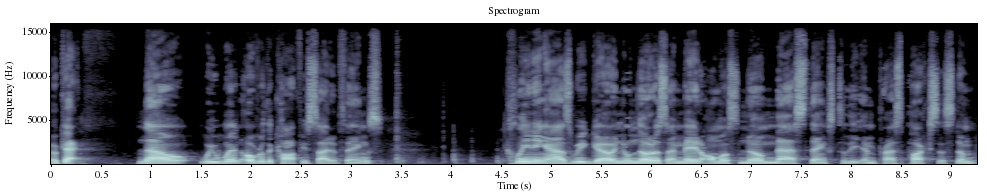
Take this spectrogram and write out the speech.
Okay, now we went over the coffee side of things, cleaning as we go, and you'll notice I made almost no mess thanks to the Impress puck system.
